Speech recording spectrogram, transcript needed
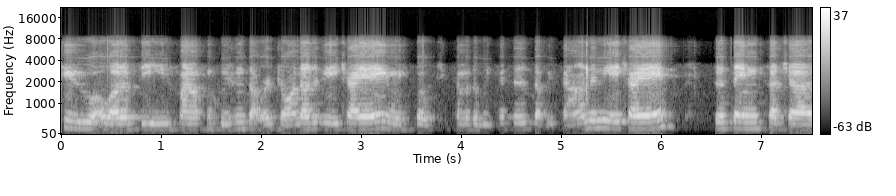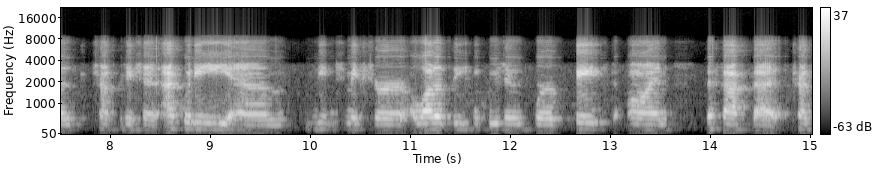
to a lot of the final conclusions that were drawn out of the HIA, and we spoke to some of the weaknesses that we found in the HIA. So things such as transportation equity, um, needing to make sure a lot of the conclusions were based on the fact that trans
